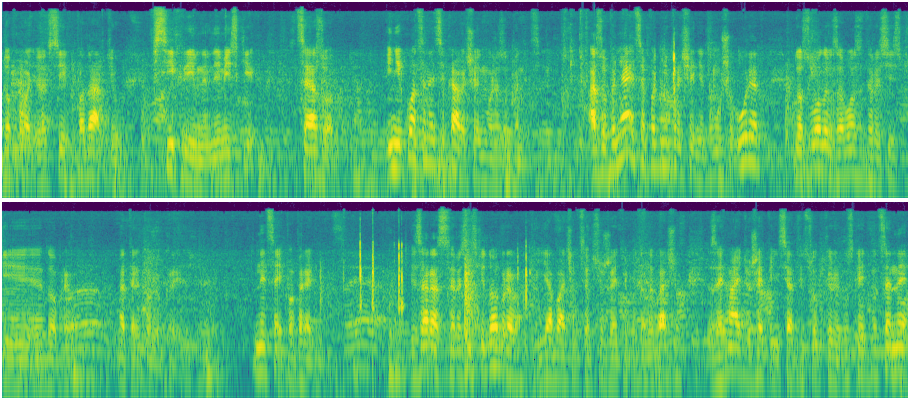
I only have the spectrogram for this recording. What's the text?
доходів, всіх податків, всіх рівнів, не міських, це азот. І нікого це не цікавить, що він може зупинитися. А зупиняється по одній причині, тому що уряд дозволив завозити російські добрива на територію України. Не цей попередній. І зараз російські добрива, я бачив це в сюжеті по телебачив, займають вже 50% ринку. Скажіть, ну це не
